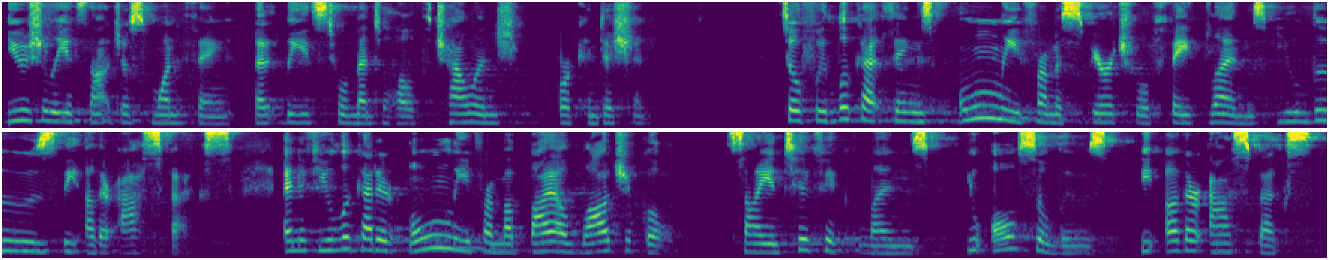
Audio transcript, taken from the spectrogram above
Usually, it's not just one thing that leads to a mental health challenge or condition. So, if we look at things only from a spiritual faith lens, you lose the other aspects. And if you look at it only from a biological, scientific lens, you also lose the other aspects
